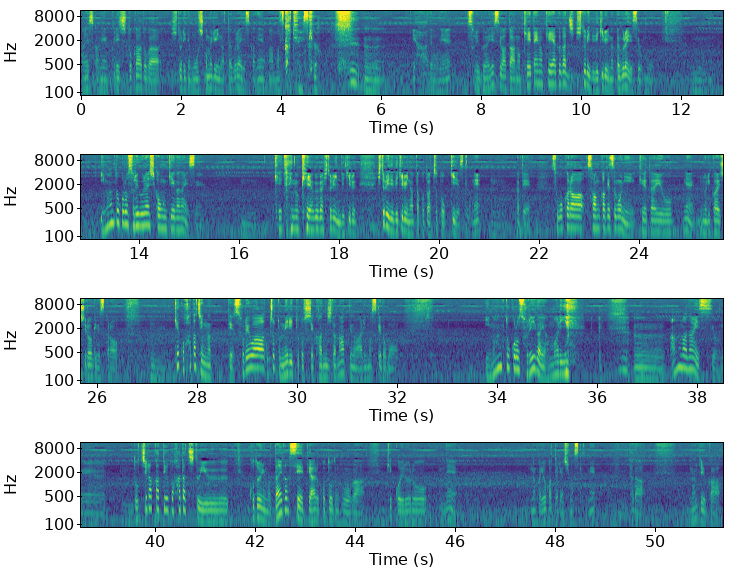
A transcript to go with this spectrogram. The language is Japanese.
あれですかねクレジットカードが1人で申し込めるようになったぐらいですかね、まあ、あんま使ってないですけど。うん。いやでもねそれぐらいですよ。あとあの携帯の契約が1人でできるようになったぐらいですよもう、うん、今のところそれぐらいしか恩恵がないですね。携帯の契約が1人にできる1人でできるようになったことはちょっと大きいですけどね、うん、だってそこから3ヶ月後に携帯をね乗り換えしてるわけですから、うん、結構二十歳になってそれはちょっとメリットとして感じたなっていうのはありますけども。今のところそれ以外あんまり うんあんまないっすよね。どちらかというと二十歳ということよりも大学生であることの方が結構いろいろねなんか良かったりはしますけどね、ただ何というか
